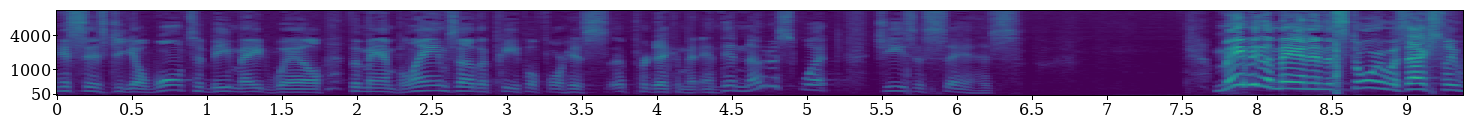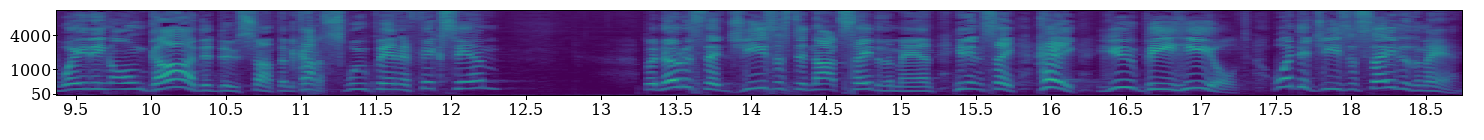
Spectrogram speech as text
and says, Do you want to be made well? The man blames other people for his uh, predicament. And then notice what Jesus says. Maybe the man in the story was actually waiting on God to do something, to kind of swoop in and fix him. But notice that Jesus did not say to the man, He didn't say, Hey, you be healed. What did Jesus say to the man?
